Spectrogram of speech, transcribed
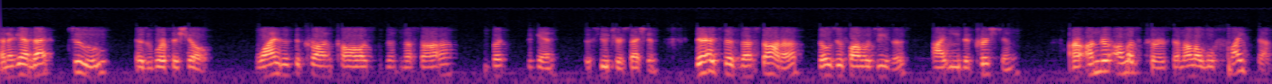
And again, that too is worth a show. Why does the Quran call us the Nasara? But again, the future session. There it says Nasara, those who follow Jesus, i.e. the Christians, are under Allah's curse and Allah will fight them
